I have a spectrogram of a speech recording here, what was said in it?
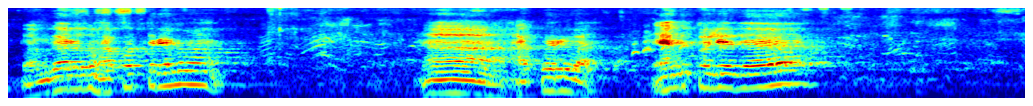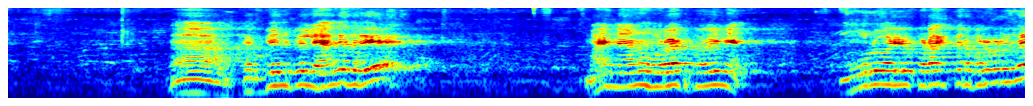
ಬಂಗಾರದು ಹಾಕೋತ್ರೇನು? ಹಾ ಹಾಕೋರಿವ ಹೆಂಗ ತೊಲಿಯದ ಹಾ, ಕಬ್ಬಿನ ಬಿಲ್ ಹೆಂಗದ್ರಿ? ಮಾಡಿ ನಾನು ಹೋರಾಟ ಹೋಗಿನಿ. ಮೂರುವರೆ ಕೊಡಾಕ್ತಾರ ಬರೋಬ್ರಿದ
